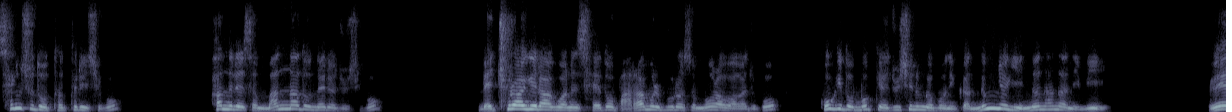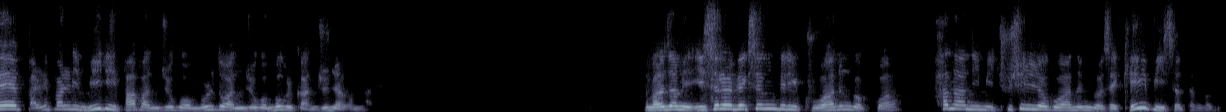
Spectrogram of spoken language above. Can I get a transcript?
생수도 터뜨리시고 하늘에서 만나도 내려주시고 메추라기라고 하는 새도 바람을 불어서 몰아와 가지고 고기도 먹게 해주시는 거 보니까 능력이 있는 하나님이 왜 빨리빨리 미리 밥 안 주고 물도 안 주고 먹을 거 안 주냐고 말이에요. 말하자면 이스라엘 백성들이 구하는 것과 하나님이 주시려고 하는 것에 개입이 있었던 겁니다.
